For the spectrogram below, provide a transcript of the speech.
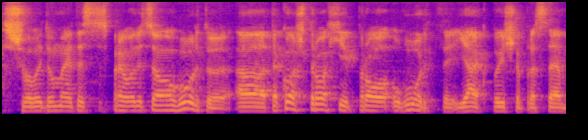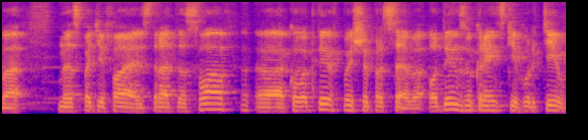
що ви думаєте з приводу цього гурту. А також трохи про гурт, як пише про себе на Spotify Стратослав. Е, Колектив пише про себе: один з українських гуртів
